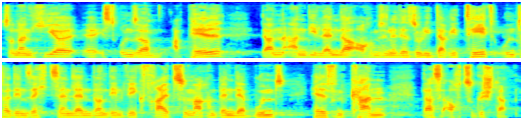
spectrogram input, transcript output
sondern hier äh, ist unser Appell, dann an die Länder auch im Sinne der Solidarität unter den 16 Ländern den Weg frei zu machen, wenn der Bund helfen kann, das auch zu gestatten.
